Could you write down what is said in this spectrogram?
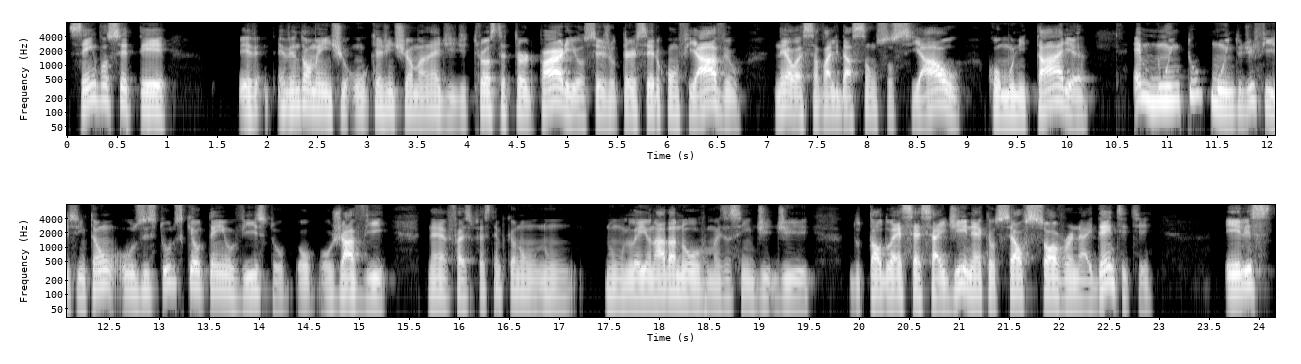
sem você ter eventualmente o que a gente chama né, de, de trusted third party, ou seja, o terceiro confiável, né, ou essa validação social comunitária, é muito, muito difícil. Então, os estudos que eu tenho visto, ou, ou já vi, né, faz, faz tempo que eu não, não, não leio nada novo, mas assim, de, de, do tal do SSID, né, que é o Self-Sovereign Identity, eles,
